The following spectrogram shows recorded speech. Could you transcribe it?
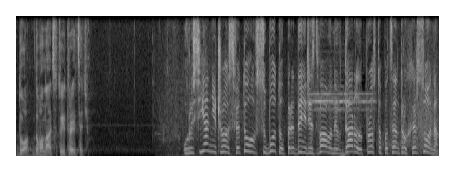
до 12.30. У росіян нічого святого в суботу у переддень Різдва вони вдарили просто по центру Херсона.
